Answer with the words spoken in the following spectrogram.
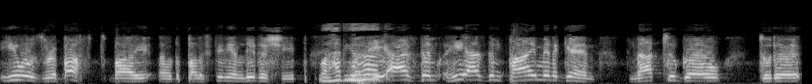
he was rebuffed by uh, the Palestinian leadership Well, have you heard? he asked them, he asked them time and again not to go to the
